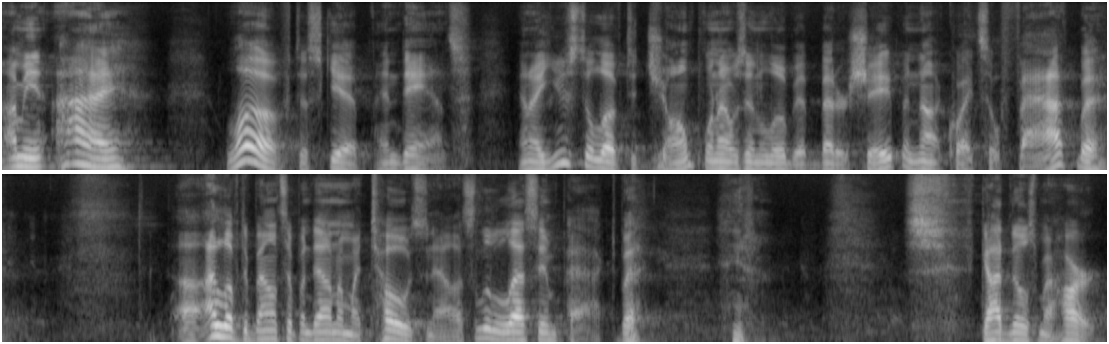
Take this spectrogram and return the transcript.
I mean, I love to skip and dance. And I used to love to jump when I was in a little bit better shape and not quite so fat, but uh, I love to bounce up and down on my toes now. It's a little less impact, but you know, God knows my heart.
